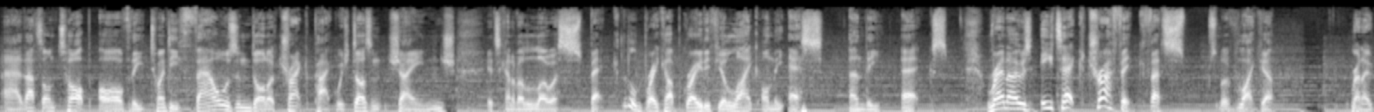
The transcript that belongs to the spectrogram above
Uh, that's on top of the twenty thousand dollar track pack, which doesn't change. It's kind of a lower spec little brake upgrade, if you like, on the S and the X. Renault's E-Tech Trafic. That's sort of like a Renault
